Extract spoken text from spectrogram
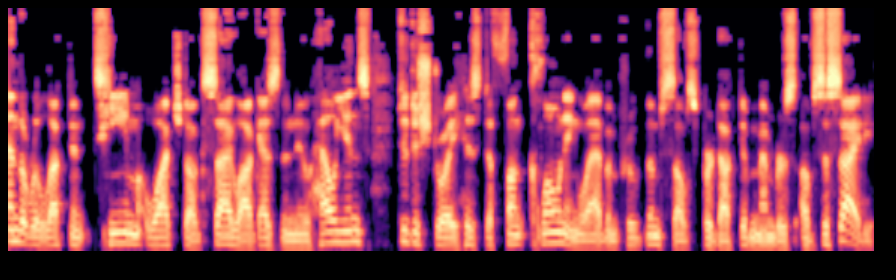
and the reluctant team watchdog Psylocke as the new Hellions to destroy his defunct cloning lab and prove themselves productive members of society.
